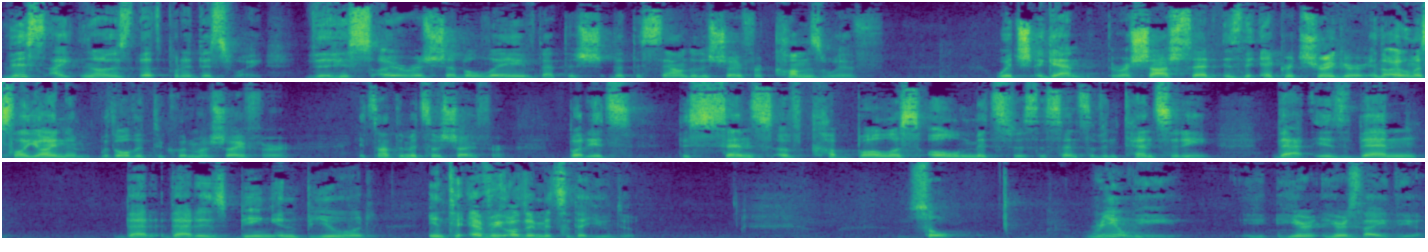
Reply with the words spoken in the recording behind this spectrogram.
This, I you know, let's put it this way: the hisayrus shebelev that the that the sound of the shofar comes with, which again the Rashash said is the ikra trigger in the Olam Yonim with all the tikkunim of shofar. It's not the mitzvah of shofar, but it's the sense of kabbalah's ol mitzvahs, the sense of intensity that is then that, that is being imbued into every other mitzvah that you do. So, really, here, here's the idea.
